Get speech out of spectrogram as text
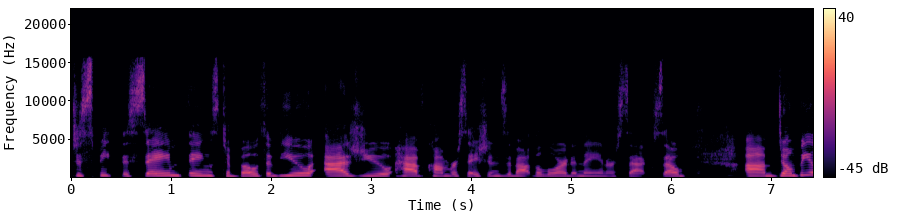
to speak the same things to both of you as you have conversations about the Lord and they intersect. So um, don't be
